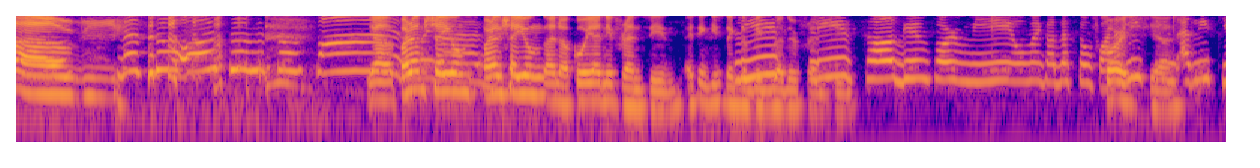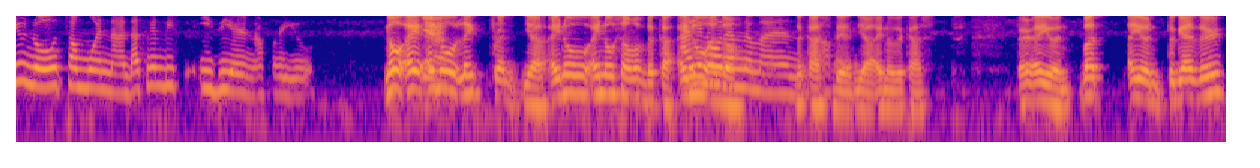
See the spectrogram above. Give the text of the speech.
Albi. That's so awesome! Yeah, Oh parang my siya yung God. parang siya yung ano, kuya ni Francine. I think he's like the big please, brother Francine. please hug him for me. Oh my God, that's so fun. course, at least, yeah. at least you know someone na. That's gonna be easier na for you. No, I I Yeah. know like friend, yeah, I know I know some of the ca- I know, know ano, them naman. the cast Okay. din. Yeah, I know the cast. Pero ayun, but ayun, together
